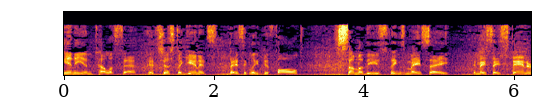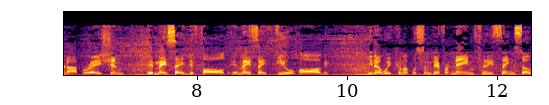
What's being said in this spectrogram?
any IntelliSet. It's just, again, it's basically default. Some of these things may say, it may say standard operation, it may say default, it may say fuel hog. You know, we've come up with some different names for these things. So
